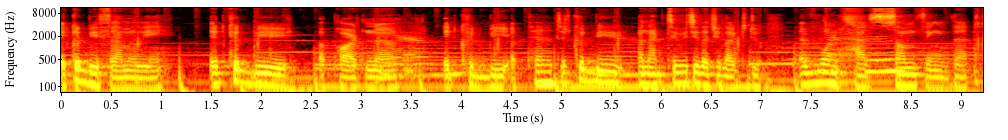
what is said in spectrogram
It could be family. It could be a partner. Yeah. It could be a pet. It could be an activity that you like to do. Everyone That's has true. something that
